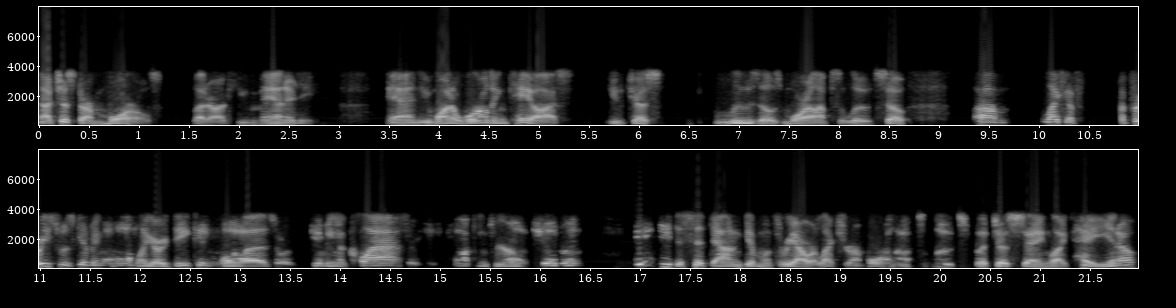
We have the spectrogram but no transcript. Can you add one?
not just our morals, but our humanity. And you want a world in chaos, you just lose those moral absolutes. So, um, like a a priest was giving a homily or a deacon was or giving a class or just talking to your own children, you don't need to sit down and give them a three hour lecture on moral absolutes, but just saying like, hey, you know,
